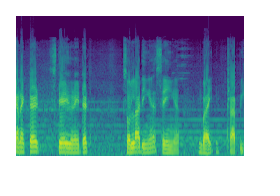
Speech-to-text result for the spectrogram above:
கனெக்டட் ஸ்டே யுனைடட் சொல்லாதீங்க செய்யுங்க பாய் ட்ராப்பி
